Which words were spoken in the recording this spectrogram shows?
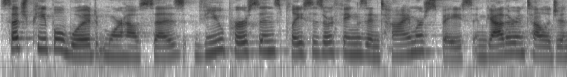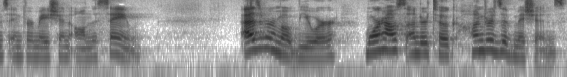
Such people would, Morehouse says, view persons, places, or things in time or space and gather intelligence information on the same. As a remote viewer, Morehouse undertook hundreds of missions,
